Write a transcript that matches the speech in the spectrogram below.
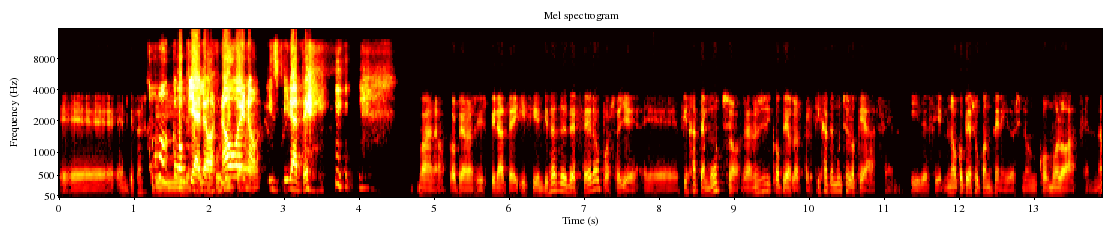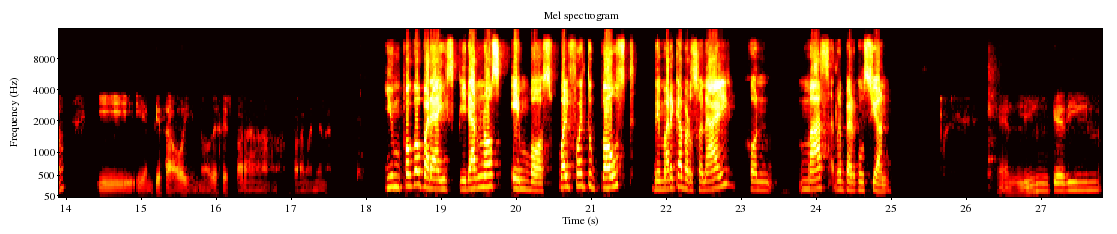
eh, empieza a escribir. ¿Cómo cópialos? No, bueno, inspírate. Bueno, cópialos, inspírate. Y si empiezas desde cero, pues oye, eh, fíjate mucho, no sé si copiarlos, pero fíjate mucho lo que hacen. Y decir, no copia su contenido, sino en cómo lo hacen, ¿no? y, empieza hoy, no dejes para, mañana. Y un poco para inspirarnos en vos, ¿cuál fue tu post de marca personal con más repercusión? En LinkedIn,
